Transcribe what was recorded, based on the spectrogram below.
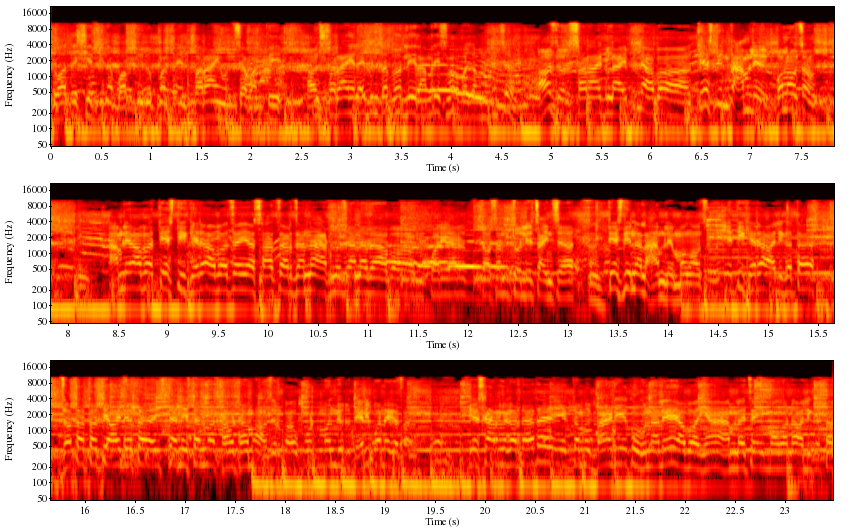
द्वादशीय दिन भव्य रूपमा चाहिँ सराय हुन्छ भन्थे। यो सरायलाई पनि तपाईँहरूले राम्रैसँग बजाउनुहुन्छ? हजुर सरागलाई लागि पनि अब त्यस दिन त हामीले बोलाउँछौँ। हामीले अब त्यसतिखेर अब चाहिँ सात आठजना आठ नौजना अब परिवार दर्शन टोली चाहिन्छ। त्यस दिनलाई हामीले मगाउँछौँ। यतिखेर अलिकति जताततै अहिले त स्थान स्थानमा ठाउँ ठाउँमा हजुरको कोट मन्दिर धेरै बनेका छन् कारणले गर्दा त एकदमै बाँडिएको हुनाले अब यहाँ हामीलाई चाहिँ मगाउन अलिकति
